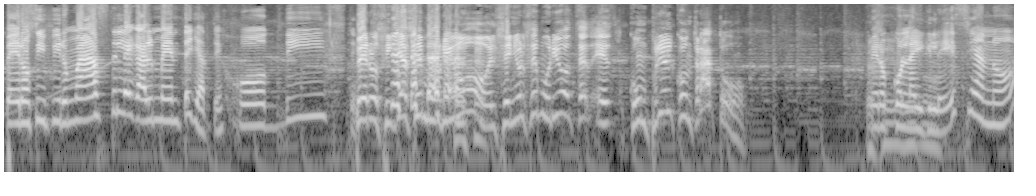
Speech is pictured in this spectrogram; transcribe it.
Pero si firmaste legalmente, ya te jodiste. Pero si ya se murió, el señor se murió, eh, cumplió el contrato. Pues Pero sí, con la iglesia, ¿no?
